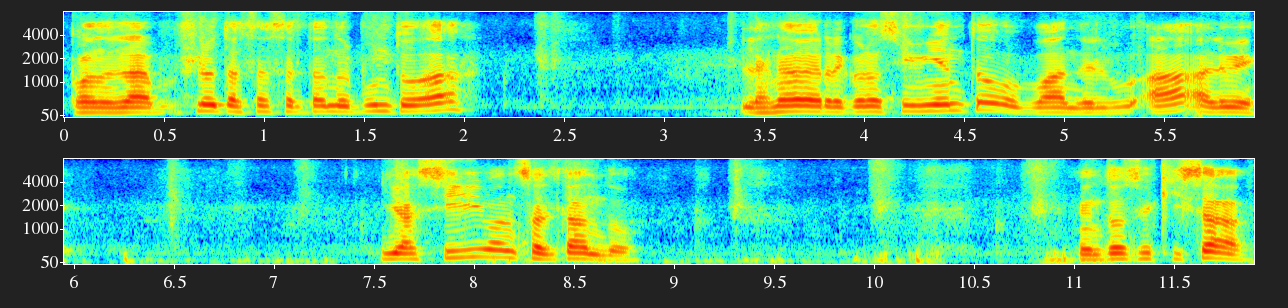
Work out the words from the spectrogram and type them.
Cuando la flota está saltando el punto A, las naves de reconocimiento van del A al B. Y así van saltando. Entonces quizá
